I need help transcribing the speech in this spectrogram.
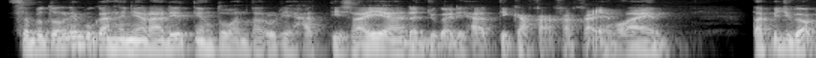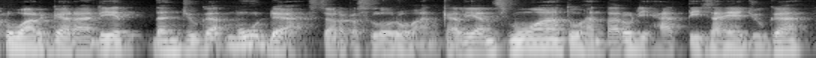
Sebetulnya bukan hanya Radit yang Tuhan taruh di hati saya dan juga di hati kakak-kakak yang lain. Tapi juga keluarga Radit dan juga muda secara keseluruhan. Kalian semua Tuhan taruh di hati saya juga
